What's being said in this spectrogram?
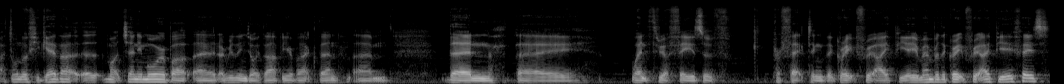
I don't know if you get that uh, much anymore, but uh, I really enjoyed that beer back then. Um, then I went through a phase of perfecting the grapefruit IPA. Remember the grapefruit IPA phase?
